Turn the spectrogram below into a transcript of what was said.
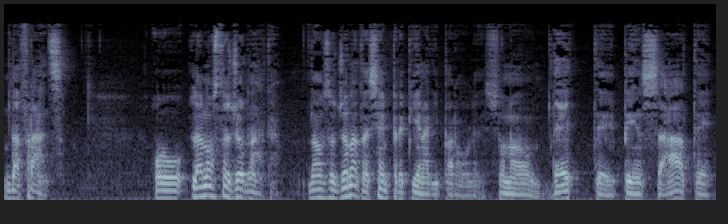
da Franz. Oh, la nostra giornata. La nostra giornata è sempre piena di parole, sono dette, pensate,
